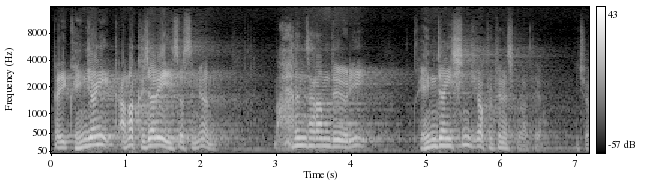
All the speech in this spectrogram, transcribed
그러니까 굉장히 아마 그 자리에 있었으면 많은 사람들이 굉장히 심기가 불편했을 것 같아요. 그렇죠?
